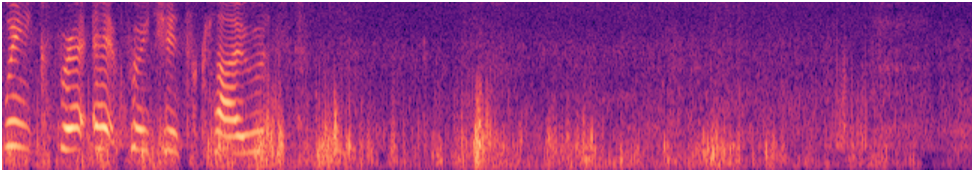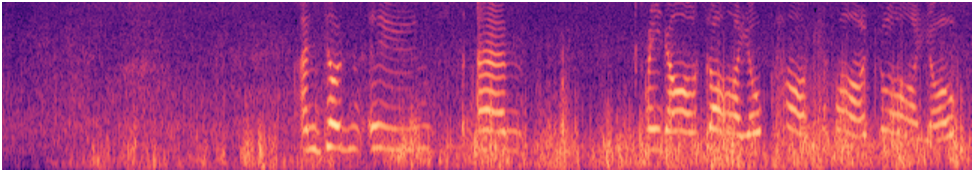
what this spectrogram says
Wick Bri- Bridge is closed. And Dunhumes um, in Argyll, part of Argyll.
